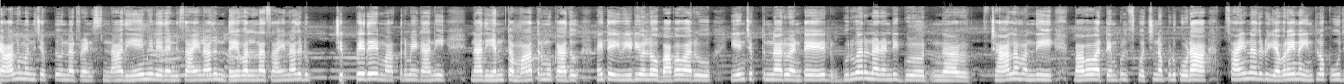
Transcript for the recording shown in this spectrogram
చాలామంది చెప్తూ ఉన్నారు ఫ్రెండ్స్. నాది ఏమీ లేదండి. సాయినాథుని దయవలన సాయినాథుడు చెప్పేదే మాత్రమే కానీ నాది ఎంత మాత్రము కాదు. అయితే ఈ వీడియోలో బాబావారు ఏం చెప్తున్నారు అంటే గురువారం నాడండి గు చాలామంది బాబావారి టెంపుల్స్కి వచ్చినప్పుడు కూడా సాయినాథుడు ఎవరైనా ఇంట్లో పూజ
